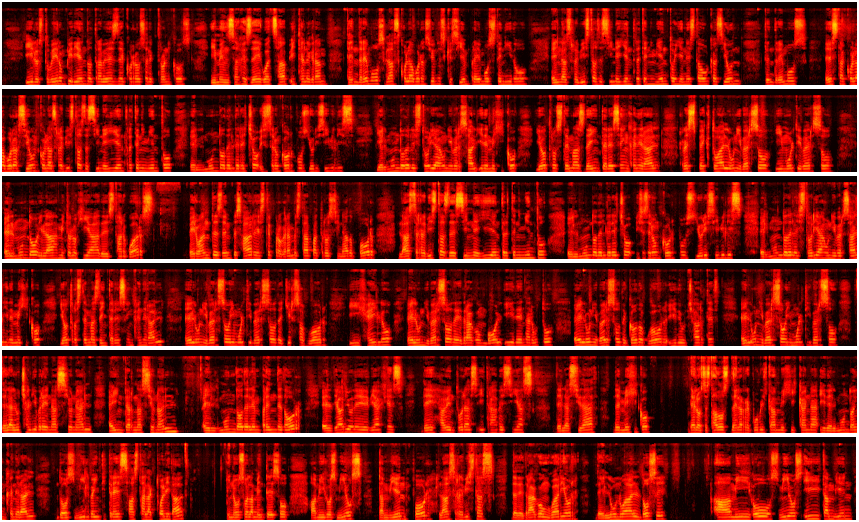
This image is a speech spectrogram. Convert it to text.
y lo estuvieron pidiendo a través de correos electrónicos y mensajes de WhatsApp y Telegram, tendremos las colaboraciones que siempre hemos tenido en las revistas de cine y entretenimiento y en esta ocasión tendremos esta colaboración con las revistas de cine y entretenimiento El Mundo del Derecho y Cicerón Corpus Juris Civilis y El Mundo de la Historia Universal y de México y otros temas de interés en general respecto al universo y multiverso, el mundo y la mitología de Star Wars. Pero antes de empezar, este programa está patrocinado por las revistas de cine y entretenimiento, El Mundo del Derecho y Cicerón Corpus Juris Civilis, El Mundo de la Historia Universal y de México y otros temas de interés en general, el universo y multiverso de Gears of War y Halo, el universo de Dragon Ball y de Naruto, el universo de God of War y de Uncharted, el universo y multiverso de la lucha libre nacional e internacional, el mundo del emprendedor, el diario de viajes, de aventuras y travesías de la Ciudad de México, de los estados de la República Mexicana y del mundo en general, 2023 hasta la actualidad. Y no solamente eso, amigos míos, también por las revistas de The Dragon Warrior del 1 al 12 amigos míos y también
